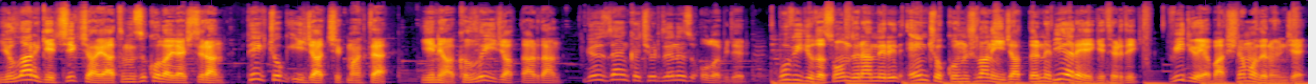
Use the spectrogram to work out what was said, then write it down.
Yıllar geçtikçe hayatımızı kolaylaştıran pek çok icat çıkmakta. Yeni akıllı icatlardan gözden kaçırdığınız olabilir. Bu videoda son dönemlerin en çok konuşulan icatlarını bir araya getirdik. Videoya başlamadan önce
